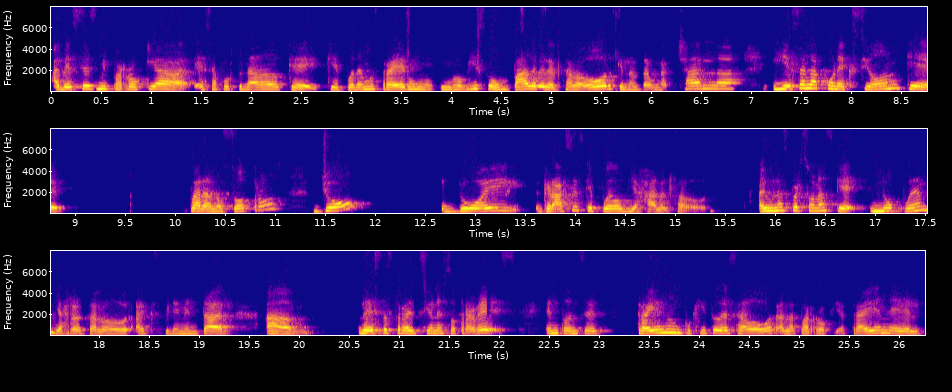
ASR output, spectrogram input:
A veces mi parroquia es afortunada que, que podemos traer un, un, obispo, un padre del Salvador que nos da una charla. Y esa es la conexión que para nosotros, yo doy gracias que puedo viajar al Salvador. Hay unas personas que no pueden viajar al Salvador a experimentar de estas tradiciones otra vez. Entonces, traen un poquito de sabor a la parroquia, traen el,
